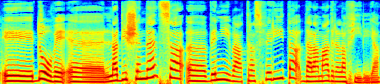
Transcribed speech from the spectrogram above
e dove eh, la discendenza eh, veniva trasferita dalla madre alla figlia.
